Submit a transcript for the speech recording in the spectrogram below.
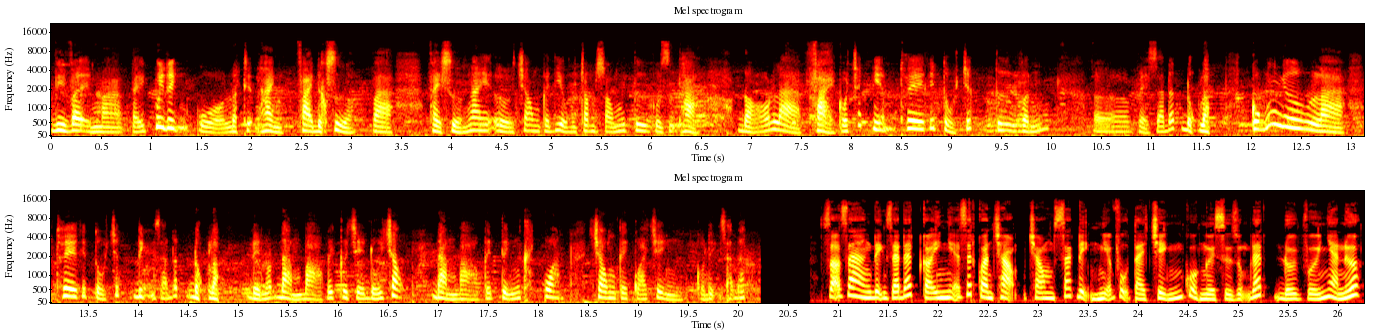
Vì vậy mà cái quy định của luật hiện hành phải được sửa và phải sửa ngay ở trong cái điều 164 của dự thảo. Đó là phải có trách nhiệm thuê cái tổ chức tư vấn ờ, về giá đất độc lập cũng như là thuê cái tổ chức định giá đất độc lập để nó đảm bảo cái cơ chế đối trọng, đảm bảo cái tính khách quan trong cái quá trình của định giá đất. Rõ ràng định giá đất có ý nghĩa rất quan trọng trong xác định nghĩa vụ tài chính của người sử dụng đất đối với nhà nước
